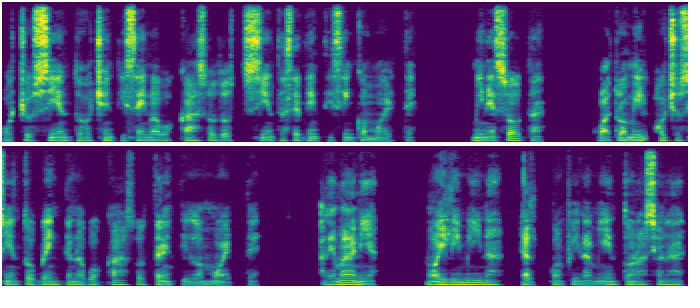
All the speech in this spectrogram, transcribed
17.886 nuevos casos, 275 muertes. Minnesota, 4.820 nuevos casos, 32 muertes. Alemania no elimina el confinamiento nacional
